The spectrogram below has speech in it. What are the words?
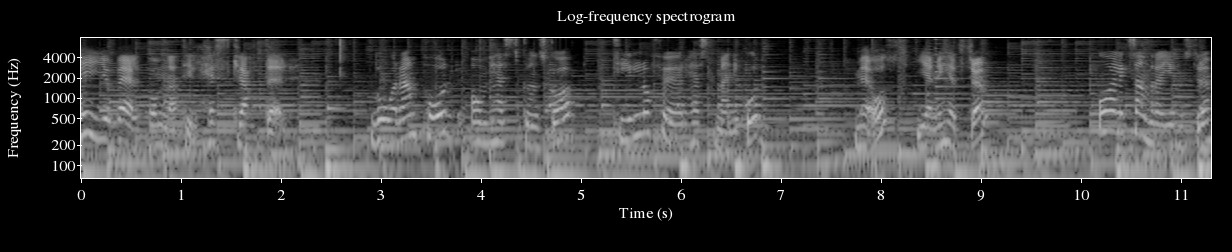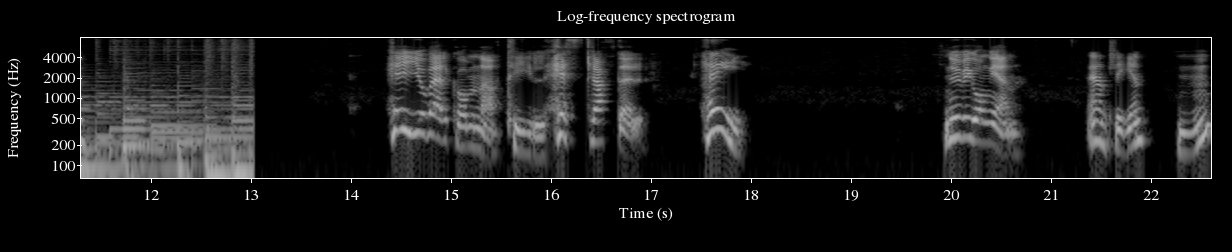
Hej och välkomna till Hästkrafter! Våran podd om hästkunskap till och för hästmänniskor. Med oss, Jenny Hedström. Och Alexandra Ljungström. Hej och välkomna till Hästkrafter! Hej! Nu är vi igång igen. Äntligen. Mm.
